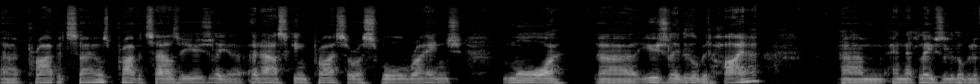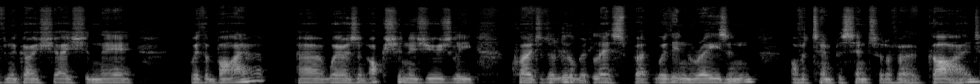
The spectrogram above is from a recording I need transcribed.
uh, private sales. Private sales are usually a, an asking price or a small range, more uh, usually a little bit higher, um, and that leaves a little bit of negotiation there with a buyer. Uh, whereas an auction is usually quoted a little bit less, but within reason of a 10% sort of a guide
